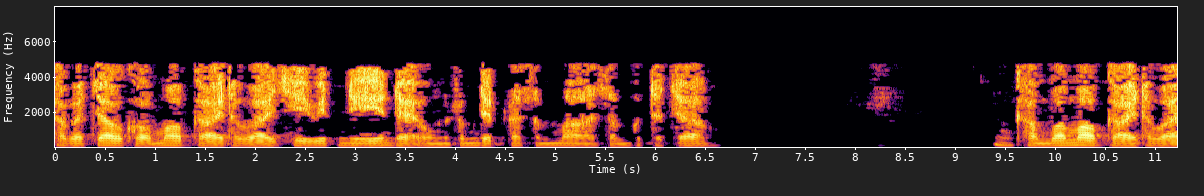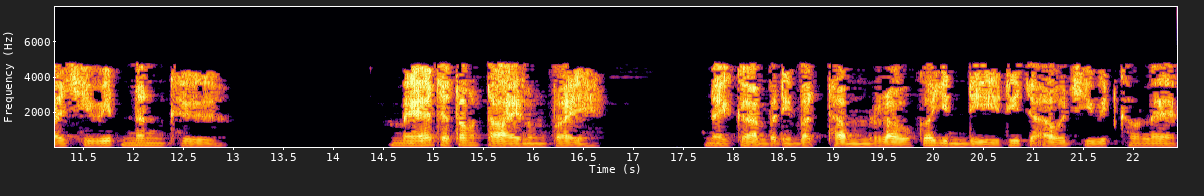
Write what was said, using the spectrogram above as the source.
ข้าพเจ้าขอมอบกายถวายชีวิตนี้แด่องค์สมเด็จพระสัมมาสัมพุทธเจ้าคำว่ามอบกายถวายชีวิตนั่นคือ แม้จะต้องตายลงไป ในการปฏิบัติธรรมเราก็ยินดีที่จะเอาชีวิตเข้าแลก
